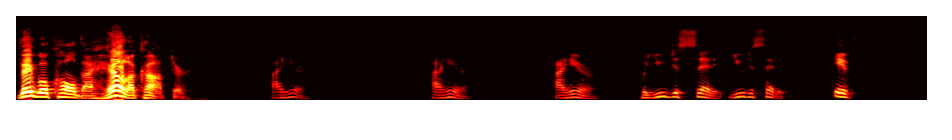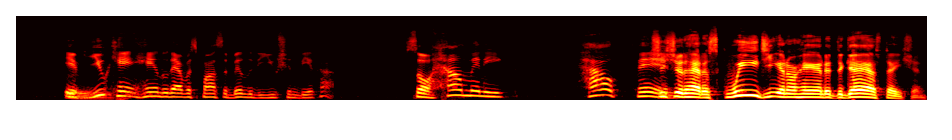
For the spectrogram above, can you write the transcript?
They will call the helicopter." I hear. I hear. I hear. But you just said it. You just said it. If if you mm. can't handle that responsibility, you shouldn't be a cop. So how many? How thin? She should have had a squeegee in her hand at the gas station.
